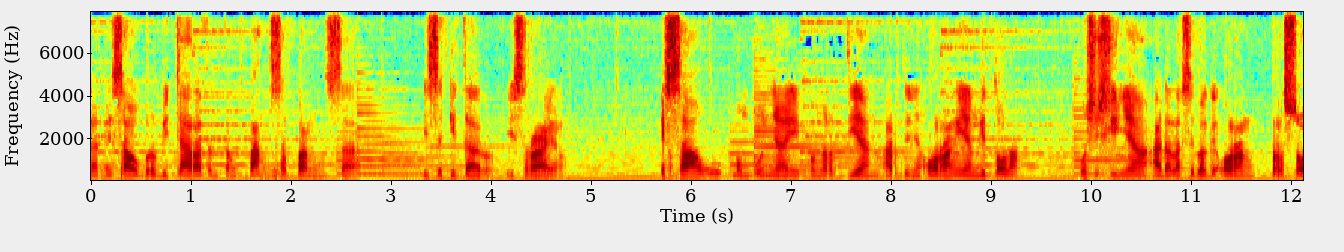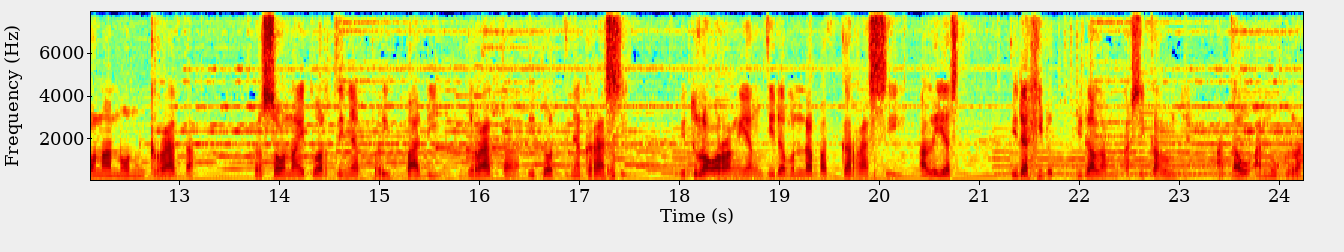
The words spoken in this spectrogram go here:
dan Esau berbicara tentang bangsa-bangsa di sekitar Israel. Esau mempunyai pengertian artinya orang yang ditolak. Posisinya adalah sebagai orang persona non grata. Persona itu artinya pribadi, Gerata itu artinya gerasi. Itulah orang yang tidak mendapat gerasi alias tidak hidup di dalam kasih karunia atau anugerah.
